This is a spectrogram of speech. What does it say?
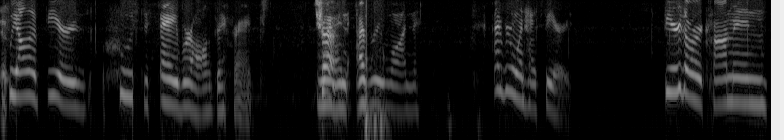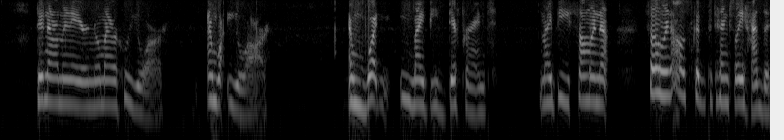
if we all have fears, who's to say we're all different? Sure. When everyone, everyone has fears. Fears are a common denominator, no matter who you are, and what you are, and what might be different. Might be someone, el- someone else could potentially have the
